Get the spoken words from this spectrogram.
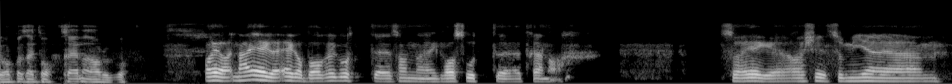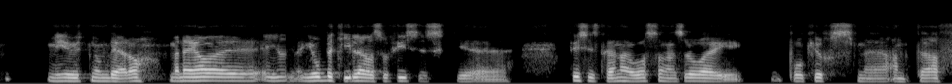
holdt på å si, topptrener har du gått? Oh, ja. Nei, jeg, jeg, har bare gått eh, sånn eh, grasrottrener. Så jeg eh, har ikke så mye, mye utenom det, da. Men jeg har jeg jobbet tidligere som fysisk, fysisk trener i Åsane, så da var jeg på kurs med NTF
